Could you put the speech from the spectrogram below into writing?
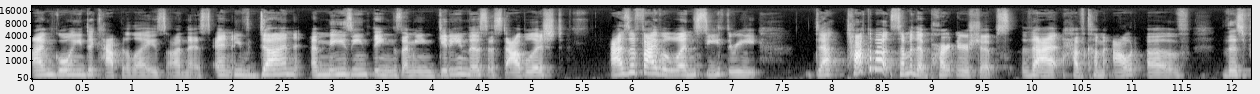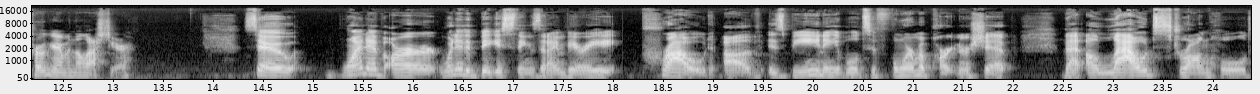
I'm going to capitalize on this. And you've done amazing things. I mean, getting this established as a 501c3. Talk about some of the partnerships that have come out of this program in the last year. So, one of our one of the biggest things that I'm very proud of is being able to form a partnership that allowed Stronghold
